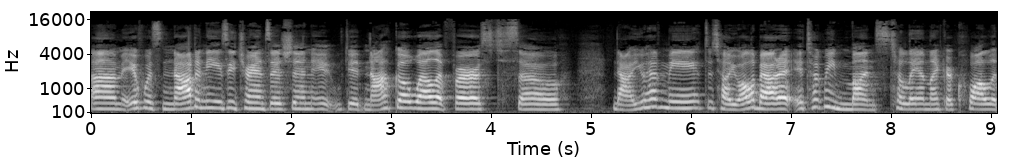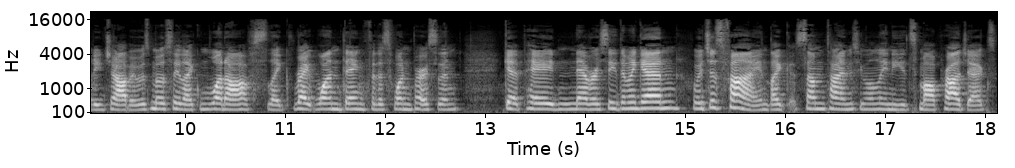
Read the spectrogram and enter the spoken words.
Um, it was not an easy transition. It did not go well at first, so now you have me to tell you all about it. It took me months to land like a quality job. It was mostly like one offs, like write one thing for this one person, get paid, never see them again, which is fine. Like sometimes you only need small projects.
